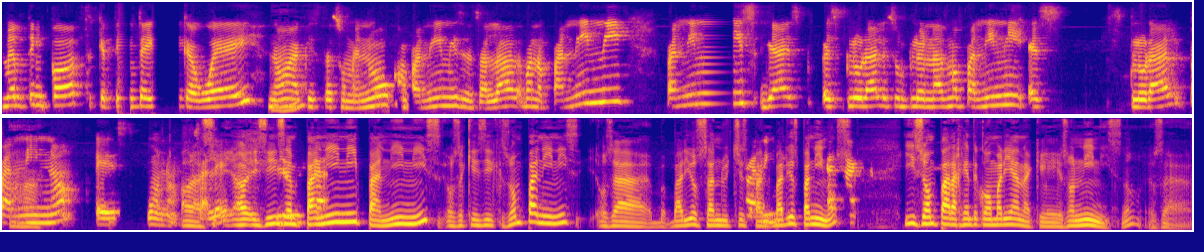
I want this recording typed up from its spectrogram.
Melting Pot, que tiene takeaway, ¿no? Aquí está su menú con paninis, ensalada, bueno, panini, paninis ya es, es plural, es un pleonasmo, panini es plural, panino es uno. Ahora, y si dicen panini, paninis, o sea, quiere decir que son paninis, o sea, varios sándwiches, varios paninos, y son para gente como Mariana, que son ninis, ¿no? O sea.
